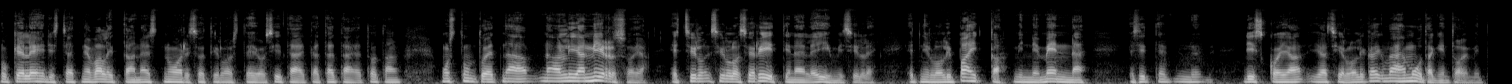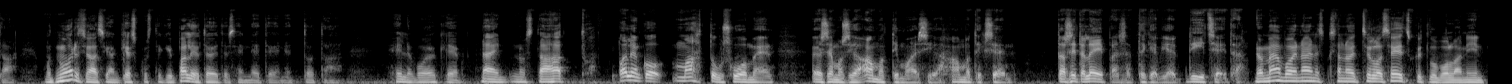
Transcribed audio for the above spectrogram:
lukee lehdistä, että ne valittaa näistä nuorisotiloista, ole sitä eikä tätä ja tota. Musta tuntuu, että nämä, nämä on liian nirsoja. Että silloin, silloin se riitti näille ihmisille, että niillä oli paikka, minne mennä ja sitten diskoja ja siellä oli kaiken vähän muutakin toimintaa. Mutta nuorisoasian keskus teki paljon töitä sen eteen, että tota, heille voi oikein näin nostaa hattua. Paljonko mahtuu Suomeen semmoisia ammattimaisia, ammatikseen tai sitä leipänsä tekeviä DJitä? No mä voin aina sanoa, että silloin 70-luvulla niin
